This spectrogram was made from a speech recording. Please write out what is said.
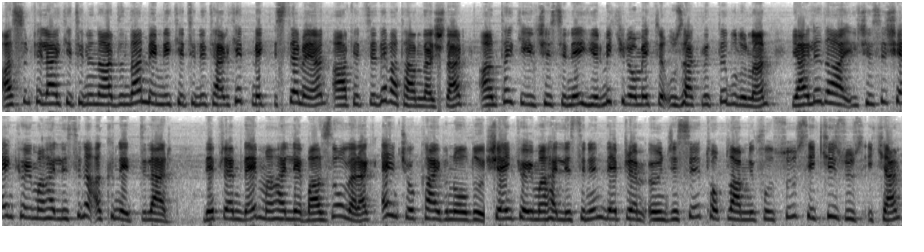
Asrın felaketinin ardından memleketini terk etmek istemeyen afetzede vatandaşlar Antakya ilçesine 20 kilometre uzaklıkta bulunan Yayladağ ilçesi Şenköy mahallesine akın ettiler. Depremde mahalle bazlı olarak en çok kaybın olduğu Şenköy mahallesinin deprem öncesi toplam nüfusu 800 iken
